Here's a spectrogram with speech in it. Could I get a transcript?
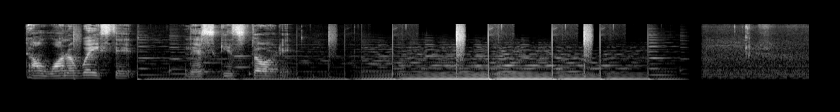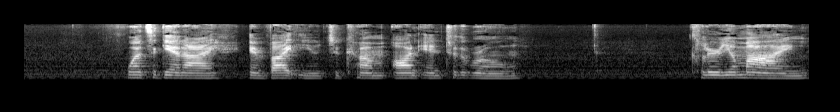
Don't want to waste it. Let's get started. Once again, I invite you to come on into the room, clear your mind.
